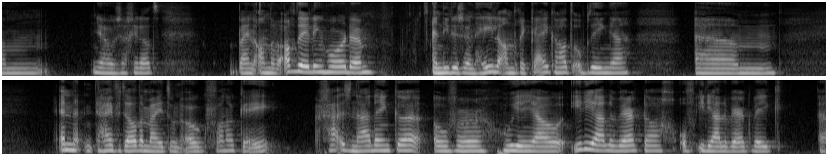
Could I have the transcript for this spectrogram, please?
um, hoe zeg je dat, bij een andere afdeling hoorde. En die dus een hele andere kijk had op dingen. Um, en hij vertelde mij toen ook van oké, ga eens nadenken over hoe je jouw ideale werkdag of ideale werkweek uh,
